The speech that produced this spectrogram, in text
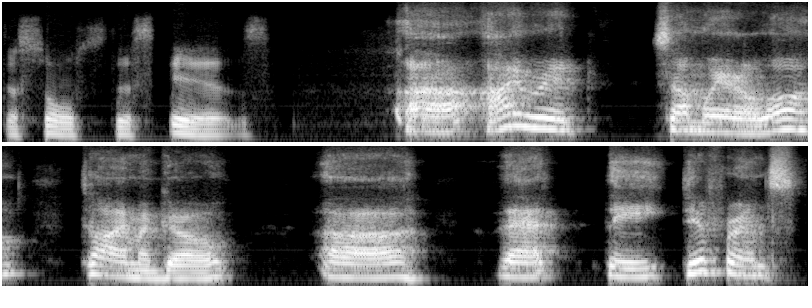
the solstice is. Uh, I read somewhere a long time ago uh, that the difference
